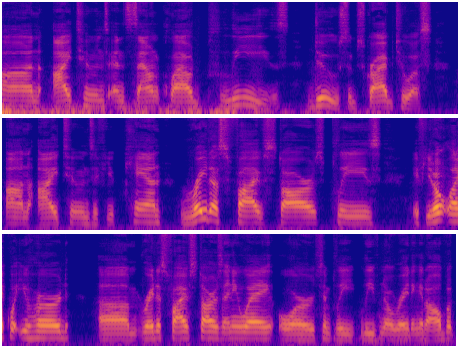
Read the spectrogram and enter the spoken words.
on iTunes and SoundCloud. Please do subscribe to us on iTunes if you can. Rate us five stars, please. If you don't like what you heard, um, rate us five stars anyway, or simply leave no rating at all, but,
